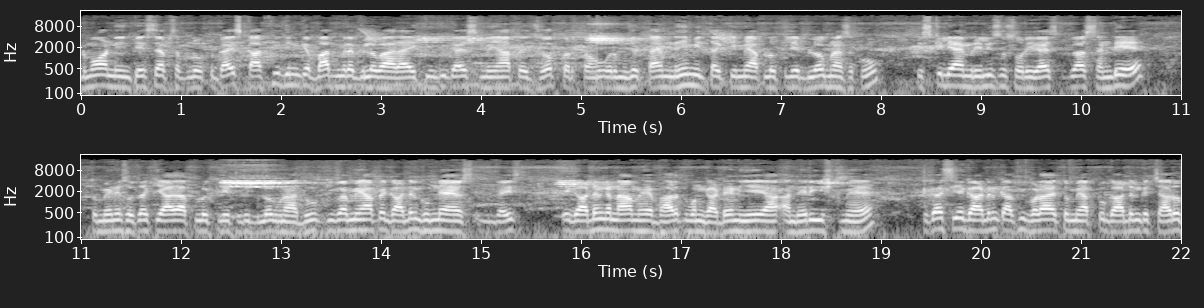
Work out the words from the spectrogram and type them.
गुड मॉर्निंग कैसे आप सब लोग? तो गैस काफ़ी दिन के बाद मेरा ब्लॉग आ रहा है क्योंकि गैस मैं यहाँ पे जॉब करता हूँ और मुझे टाइम नहीं मिलता कि मैं आप लोग के लिए ब्लॉग बना सकूँ। इसके लिए I am really so sorry guys क्योंकि आज संडे है तो मैंने सोचा कि आज आप लोग के लिए थोड़ी ब्लॉग बना दूँ। क्योंकि मैं यहाँ पर गार्डन घूमने आया गैस ये गार्डन का नाम है भारत वन गार्डन ये यहाँ अंधेरी ईस्ट में है। तो गैस ये गार्डन काफ़ी बड़ा है तो मैं आपको गार्डन के चारों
